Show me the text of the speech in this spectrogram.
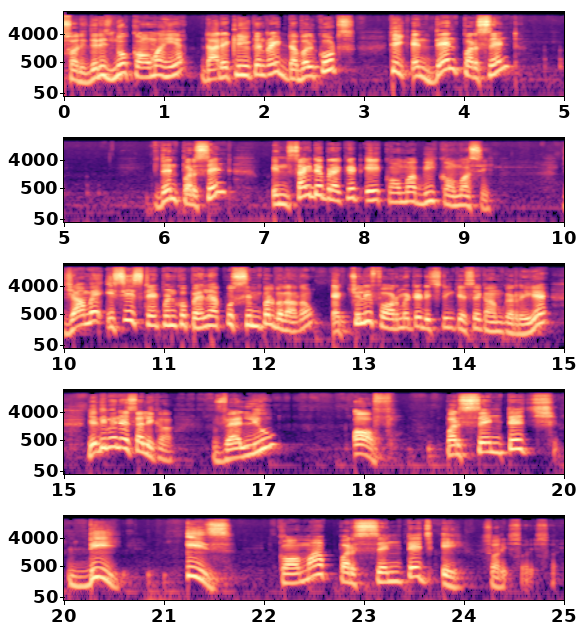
sorry there is no comma here directly you can write double quotes ठीक and then percent then percent inside a bracket a comma b comma c या मैं इसी स्टेटमेंट को पहले आपको सिंपल बताता हूँ। एक्चुअली फॉर्मेटेड स्ट्रिंग कैसे काम कर रही है? यदि मैंने ऐसा लिखा value of percentage d is comma percentage a sorry sorry sorry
